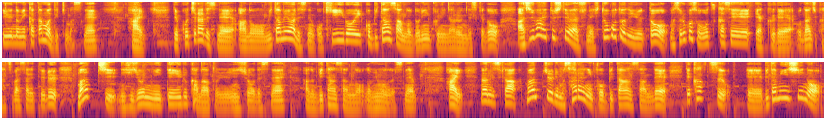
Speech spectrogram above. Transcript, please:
いう飲み方もできますね。はい。で、こちらですね、あの、見た目はですね、こう黄色いこうビタン酸のドリンクになるんですけど、味わいとしてはですね、一言で言うと、まあ、それこそ大塚製薬で同じく発売されているマッチに非常に似ているかなという印象ですね。あの、ビタン酸の飲み物ですね。はい。なんですが、マッチよりもさらにこうビタン酸で、で、かつ、えー、ビタミン C の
